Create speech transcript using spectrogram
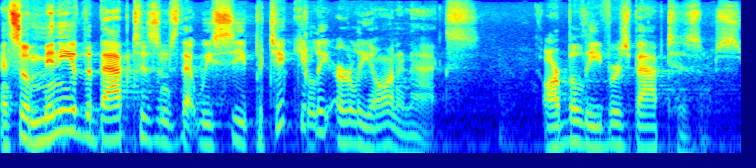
And so many of the baptisms that we see, particularly early on in Acts, are believers' baptisms.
